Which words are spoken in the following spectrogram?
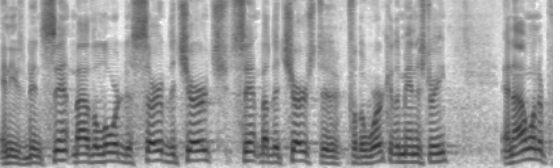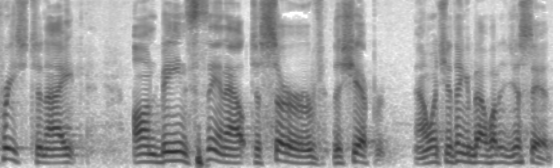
and he's been sent by the Lord to serve the church, sent by the church to, for the work of the ministry. And I want to preach tonight on being sent out to serve the shepherd. Now, I want you to think about what I just said.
